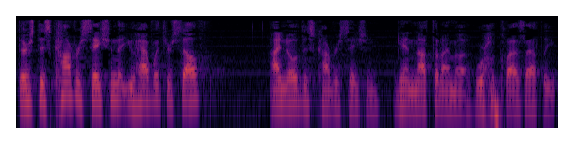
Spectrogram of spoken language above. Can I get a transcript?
There's this conversation that you have with yourself. I know this conversation. Again, not that I'm a world class athlete,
